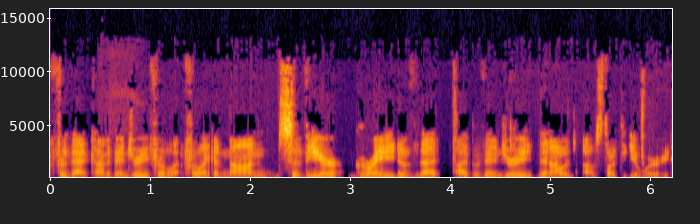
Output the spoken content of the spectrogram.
for that kind of injury, for for like a non-severe grade of that type of injury, then I would I would start to get worried.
